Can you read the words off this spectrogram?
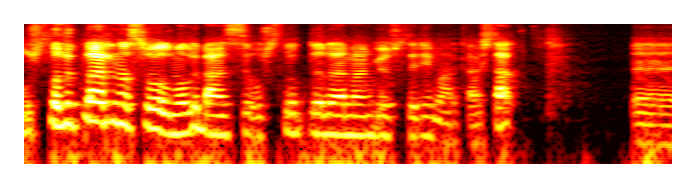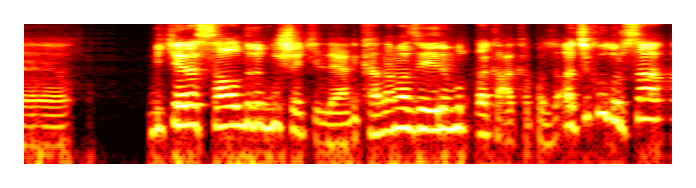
Ustalıklar nasıl olmalı? Ben size ustalıkları hemen göstereyim arkadaşlar. Ee, bir kere saldırı bu şekilde yani kanama zehri mutlaka kapatıyor. Açık olursa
